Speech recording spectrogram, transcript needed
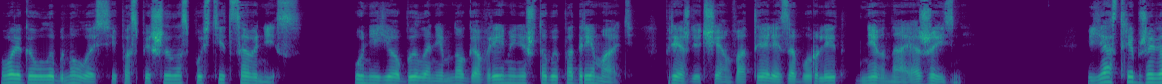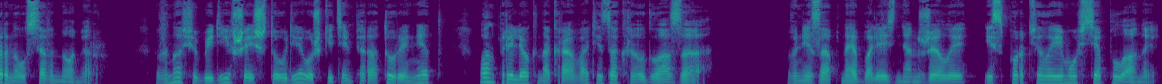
Ольга улыбнулась и поспешила спуститься вниз. У нее было немного времени, чтобы подремать, прежде чем в отеле забурлит дневная жизнь. Ястреб же вернулся в номер. Вновь убедившись, что у девушки температуры нет, он прилег на кровать и закрыл глаза. Внезапная болезнь Анжелы испортила ему все планы,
